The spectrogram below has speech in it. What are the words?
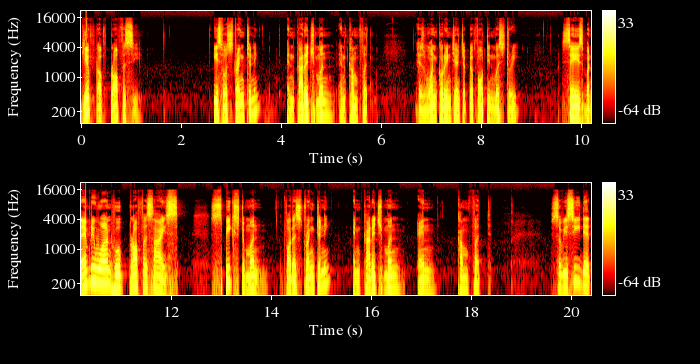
gift of prophecy is for strengthening, encouragement, and comfort. As 1 Corinthians chapter 14 verse 3 says, But everyone who prophesies speaks to men for the strengthening, encouragement, and comfort. So we see that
